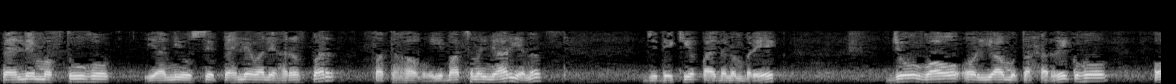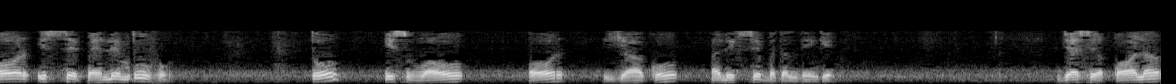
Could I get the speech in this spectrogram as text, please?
پہلے مفتو ہو یعنی اس سے پہلے والے حرف پر فتح ہو یہ بات سمجھ میں آ رہی ہے نا؟ جی دیکھیے قاعدہ نمبر ایک۔ جو واؤ اور یا متحرک ہو اور اس سے پہلے متو ہو، تو اس واؤ اور یا کو الف سے بدل دیں گے۔ جیسے قولا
